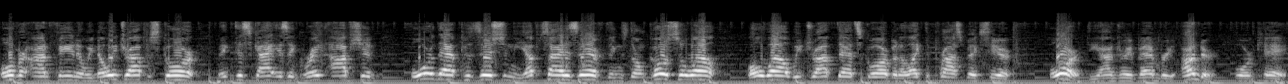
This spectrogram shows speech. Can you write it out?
over on FanDuel. We know we dropped a score. I think this guy is a great option for that position. The upside is there. If things don't go so well, oh well, we dropped that score. But I like the prospects here for DeAndre Bembry under 4K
